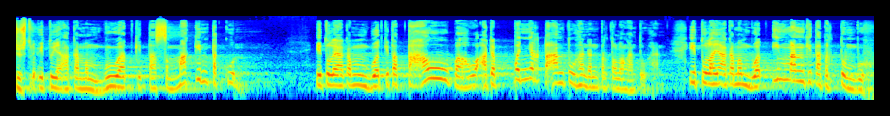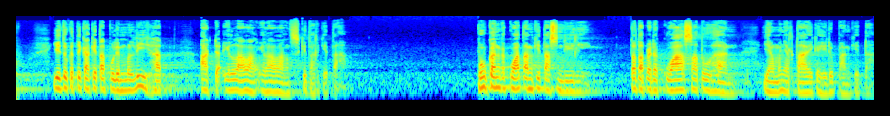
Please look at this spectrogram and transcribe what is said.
justru itu yang akan membuat kita semakin tekun Itulah yang akan membuat kita tahu bahwa ada penyertaan Tuhan dan pertolongan Tuhan. Itulah yang akan membuat iman kita bertumbuh. Yaitu ketika kita boleh melihat ada ilalang-ilalang sekitar kita. Bukan kekuatan kita sendiri, tetapi ada kuasa Tuhan yang menyertai kehidupan kita.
